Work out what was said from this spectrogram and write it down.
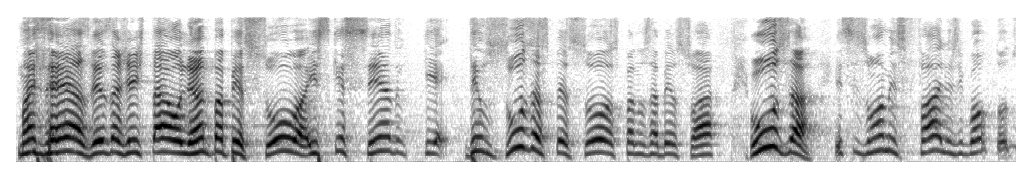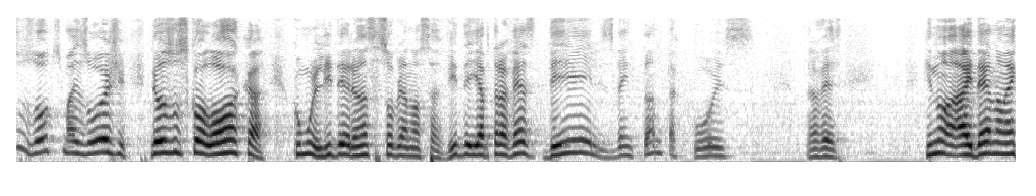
Mas é, às vezes a gente está olhando para a pessoa, esquecendo que Deus usa as pessoas para nos abençoar. Usa esses homens falhos, igual todos os outros, mas hoje Deus nos coloca como liderança sobre a nossa vida e através deles vem tanta coisa. Através... E não, a ideia não é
